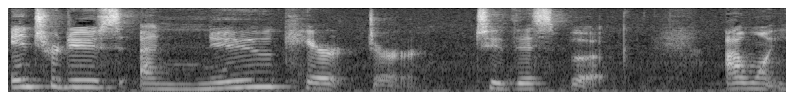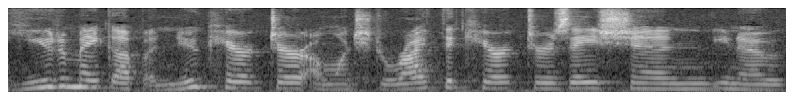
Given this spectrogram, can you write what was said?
introduce a new character to this book. I want you to make up a new character. I want you to write the characterization, you know,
